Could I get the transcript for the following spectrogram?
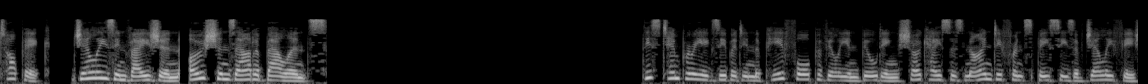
Topic. Jelly's invasion, ocean's out of balance This temporary exhibit in the Pier 4 Pavilion building showcases nine different species of jellyfish,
